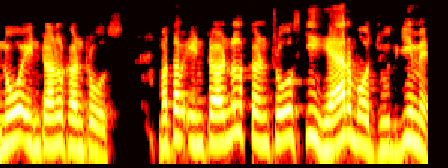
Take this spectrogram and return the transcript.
no internal controls मतलब इंटरनल कंट्रोल्स की गैर मौजूदगी में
